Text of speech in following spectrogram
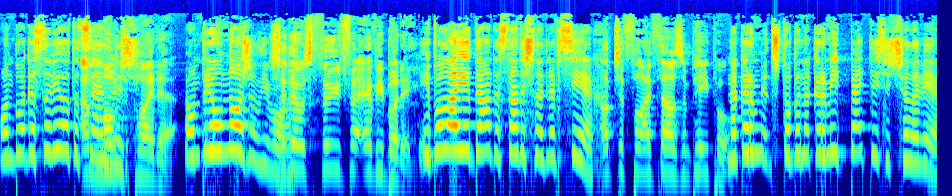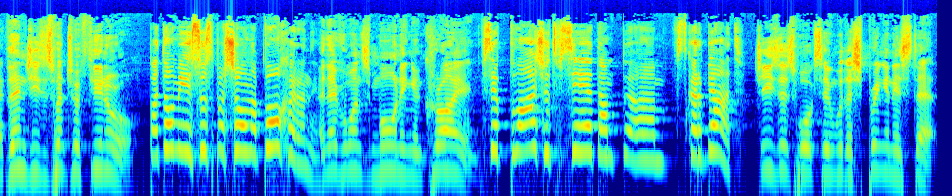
Он благословил этот and сэндвич. multiplied it. Он приумножил его. So there was food for everybody, И была еда достаточно для всех, up to 5,000 people. накорми- чтобы накормить пять тысяч человек. Then Jesus went to a funeral Потом Иисус пошел на похороны. and everyone's mourning and crying. Все плачут, все там эм, скорбят. Jesus walks in with a spring in his step.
